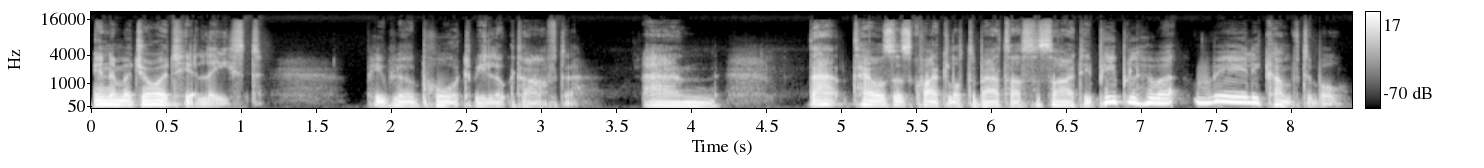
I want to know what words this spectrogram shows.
in a majority at least, people who are poor to be looked after. And that tells us quite a lot about our society. People who are really comfortable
